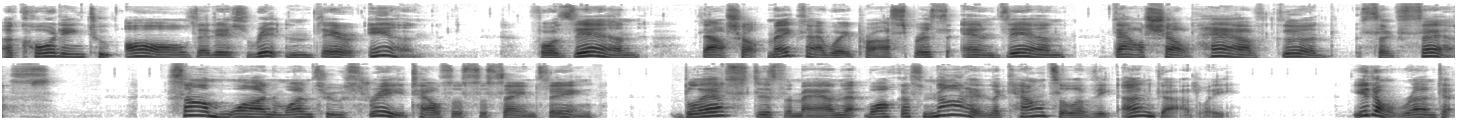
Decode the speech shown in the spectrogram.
according to all that is written therein. For then thou shalt make thy way prosperous, and then thou shalt have good success. Psalm 1 1 through 3 tells us the same thing. Blessed is the man that walketh not in the counsel of the ungodly. You don't run to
